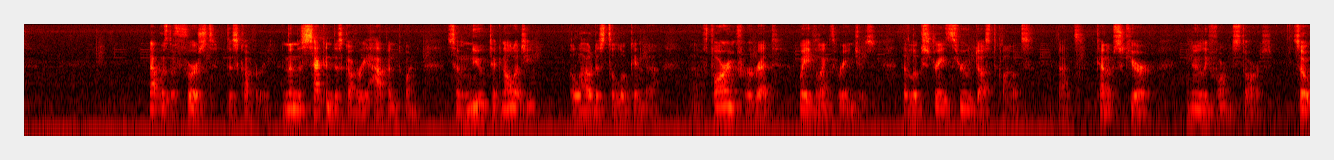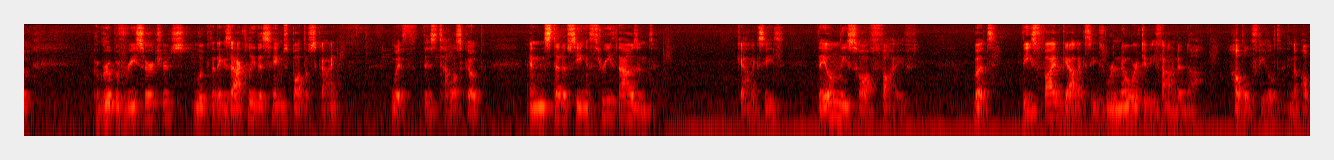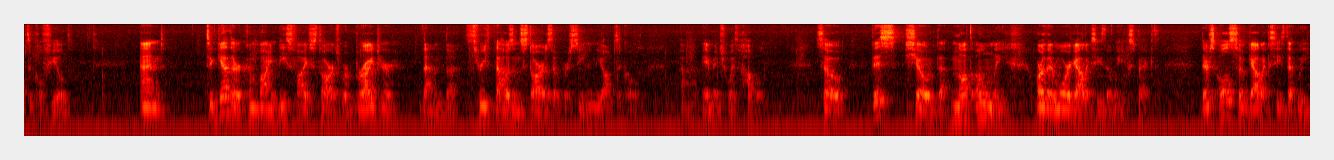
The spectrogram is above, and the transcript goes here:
That was the first discovery. And then the second discovery happened when some new technology allowed us to look in the uh, far infrared wavelength ranges that look straight through dust clouds that can obscure newly formed stars. So, a group of researchers looked at exactly the same spot of sky with this telescope, and instead of seeing 3,000 galaxies, they only saw five. But these five galaxies were nowhere to be found in the Hubble field, in the optical field, and together combined, these five stars were brighter than the 3,000 stars that were seen in the optical uh, image with Hubble. So this showed that not only are there more galaxies than we expect, there's also galaxies that we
